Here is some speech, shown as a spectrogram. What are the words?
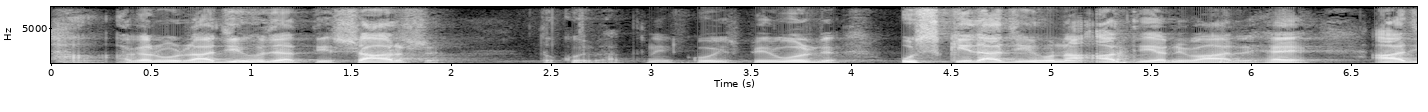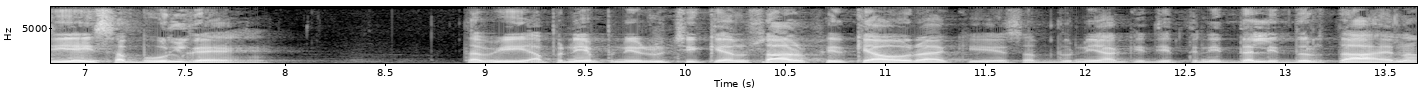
हाँ अगर वो राज़ी हो जाती है सार्श तो कोई बात नहीं, कोई फिर वो उसकी राज़ी होना अति अनिवार्य है। आज यही सब भूल गए हैं। तभी अपनी अपनी रुचि के अनुसार फिर क्या हो रहा है कि ये सब दुनिया की जितनी दलिद्रता है ना,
